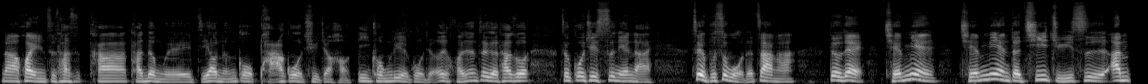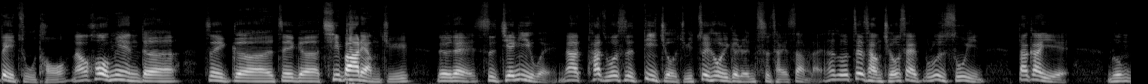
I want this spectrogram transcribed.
那换言之，他是他他认为只要能够爬过去就好，低空掠过就。而反正这个他说，这过去四年来，这也不是我的账啊，对不对？前面前面的七局是安倍主投，然后后面的这个这个七八两局，对不对？是菅义伟。那他主要是第九局最后一个人次才上来。他说这场球赛不论输赢，大概也轮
